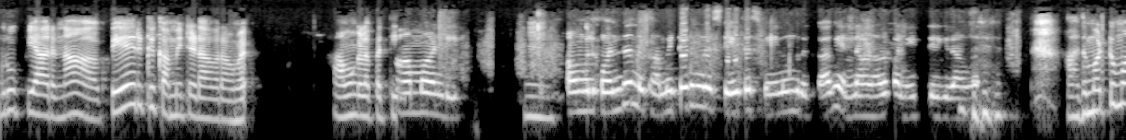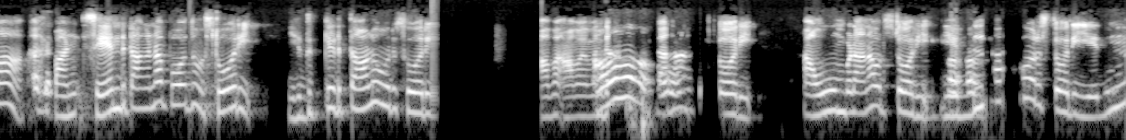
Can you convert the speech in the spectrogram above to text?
குரூப் யாருன்னா பேருக்கு கமிட்டட் ஆகுறவங்க அவங்கள பத்தி. ஆமாண்டி. அவங்களுக்கு வந்து அந்த கமிட்டடுங்கிற ஸ்டேட்டஸ் வேணுங்கிறதுக்காக என்ன வேணாலும் பண்ணிட்டு திரிகிறாங்க அது மட்டுமா? சேர்ந்துட்டாங்கன்னா போதும். ஸ்டோரி எதுக்கு எடுத்தாலும் ஒரு ஸ்டோரி அவன் அவன் வந்து ஸ்டோரி ஊம்படானா ஒரு ஸ்டோரி எல்லாருக்கும் ஒரு ஸ்டோரி என்ன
